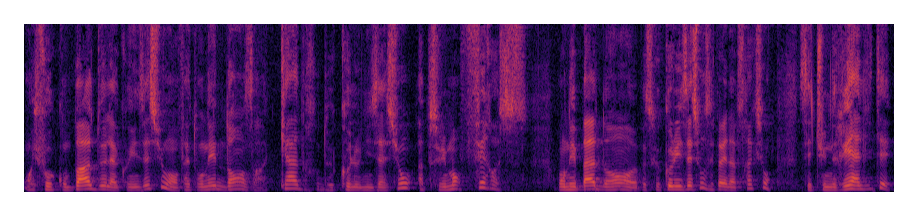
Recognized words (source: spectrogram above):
Il faut qu'on parle de la colonisation. En fait, on est dans un cadre de colonisation absolument féroce. On n'est pas dans parce que colonisation, c'est pas une abstraction, c'est une réalité.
